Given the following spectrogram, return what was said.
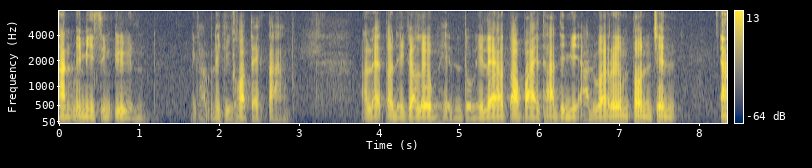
นั้นไม่มีสิ่งอื่นนะครับนี่คือข้อแตกต่าง เอาละตอนนี้ก็เริ่มเห็นตรงนี้แล้วต่อไปท่าที่มีอัดว่าเริ่มต้น เช่นอะ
